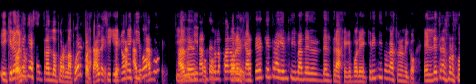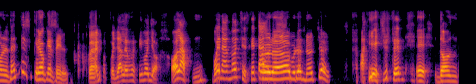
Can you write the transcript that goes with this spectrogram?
Y creo Bueno. que ya está entrando por la puerta. Pues dale, si que no me adelante, equivoco, si no me adelante equivoco, con los por el cartel que trae encima del, del traje, que pone crítico gastronómico en letras fosforescentes, creo que es él. Bueno, pues ya le recibo yo. Hola, buenas noches, ¿qué tal? Hola, buenas noches. Ahí es usted, eh, don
